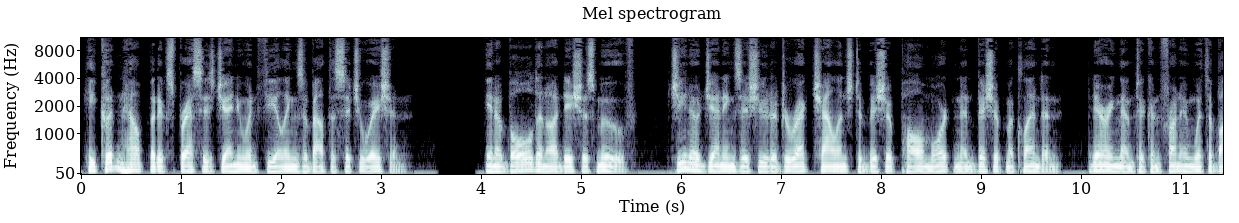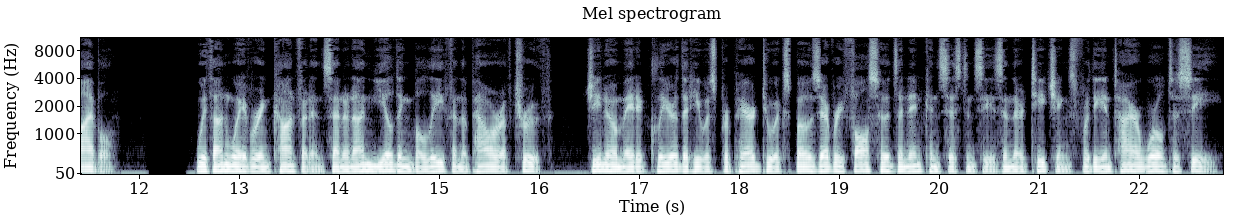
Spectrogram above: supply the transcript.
He couldn't help but express his genuine feelings about the situation. In a bold and audacious move, Gino Jennings issued a direct challenge to Bishop Paul Morton and Bishop McLendon, daring them to confront him with the Bible. With unwavering confidence and an unyielding belief in the power of truth, Gino made it clear that he was prepared to expose every falsehoods and inconsistencies in their teachings for the entire world to see.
